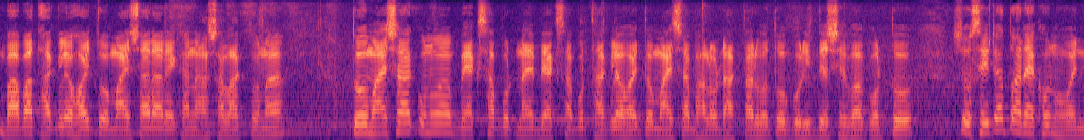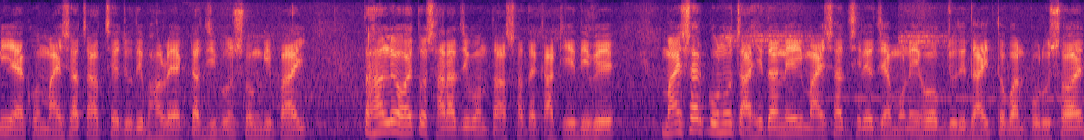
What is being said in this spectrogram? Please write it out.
বাবা থাকলে হয়তো মায়েশার আর এখানে আসা লাগতো না। তো মায়েশা কোনো ব্যাক সাপোর্ট নাই ব্যাক সাপোর্ট থাকলে হয়তো মায়েশা ভালো ডাক্তার হতো, গরিবদের সেবা করতো। সো সেটা তো আর এখন হয়নি, এখন মায়েশা চাচ্ছে যদি ভালো একটা জীবন সঙ্গী পাই, তাহলে হয়তো সারা জীবন তার সাথে কাটিয়ে দিবে। মায়েশার কোনো চাহিদা নেই, মায়েশার ছেলে যেমনই হোক, যদি দায়িত্ববান পুরুষ হয়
